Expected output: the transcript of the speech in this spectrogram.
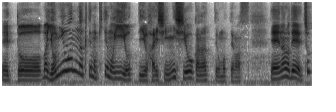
えっと、まあ、読み終わんなくても来てもいいよっていう配信にしようかなって思ってます。えー、なので、ちょっ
